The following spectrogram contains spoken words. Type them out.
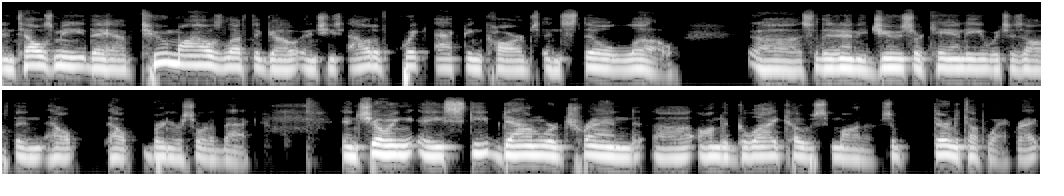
and tells me they have two miles left to go and she's out of quick acting carbs and still low. Uh, so they didn't have any juice or candy, which has often helped help bring her sort of back. And showing a steep downward trend uh, on the glucose monitor. So they're in a tough way, right?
